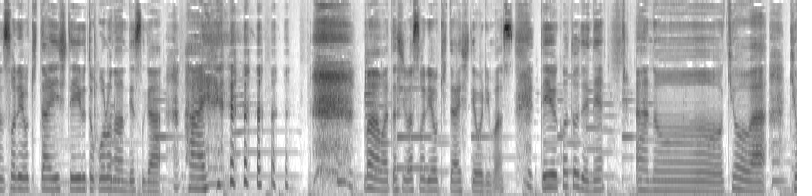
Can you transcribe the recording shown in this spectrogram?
ん、それを期待しているところなんですが。はい。まあ私はそれを期待しております。っていうことでね、あのー、今日は、今日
